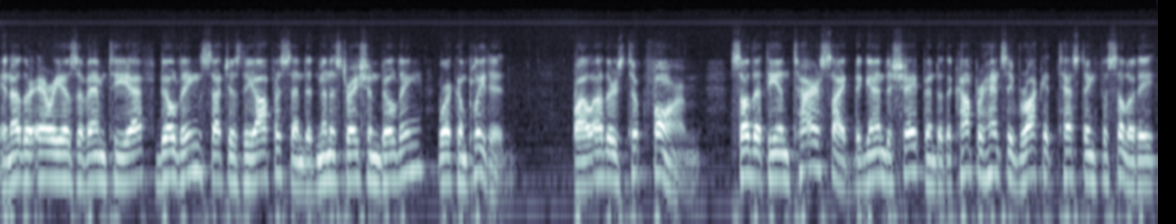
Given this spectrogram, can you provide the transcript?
In other areas of MTF, buildings such as the office and administration building were completed, while others took form, so that the entire site began to shape into the comprehensive rocket testing facility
